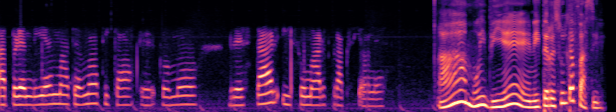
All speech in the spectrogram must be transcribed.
Aprendí en matemática eh, cómo restar y sumar fracciones. Ah, muy bien. ¿Y te resulta fácil?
